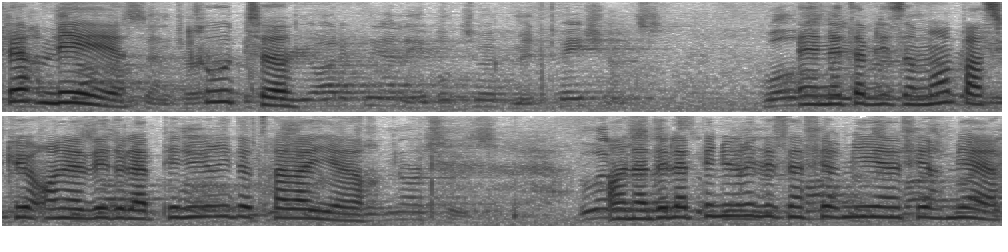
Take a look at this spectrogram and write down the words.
fermer toute un établissement parce qu'on avait de la pénurie de travailleurs. On a de la pénurie des infirmiers et infirmières.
